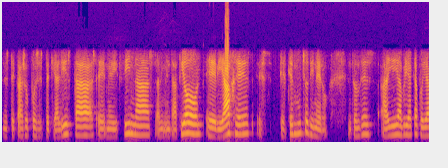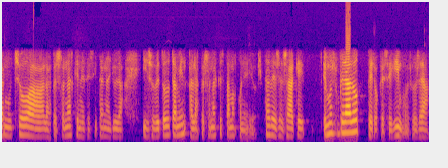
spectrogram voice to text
En este caso, pues especialistas, eh, medicinas, alimentación, eh, viajes, es, es que es mucho dinero. Entonces, ahí habría que apoyar mucho a las personas que necesitan ayuda y sobre todo también a las personas que estamos con ellos, ¿sabes? O sea, que hemos superado, pero que seguimos. O sea,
